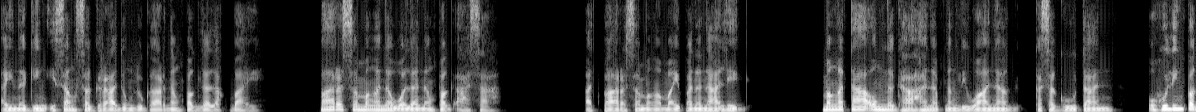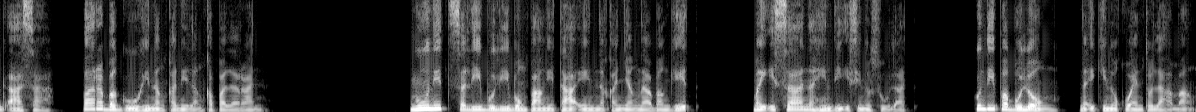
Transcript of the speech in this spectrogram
ay naging isang sagradong lugar ng paglalakbay para sa mga nawalan ng pag-asa at para sa mga may pananalig, mga taong naghahanap ng liwanag, kasagutan o huling pag-asa para baguhin ang kanilang kapalaran. Ngunit sa libu-libong pangitain na kanyang nabanggit, may isa na hindi isinusulat, kundi pabulong na ikinukwento lamang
